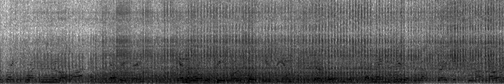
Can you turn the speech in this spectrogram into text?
motorcycle collection of a lot of everything in the World of Speed Motorsports Museum there will be That's 93 there for about very 60 miles an hour.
